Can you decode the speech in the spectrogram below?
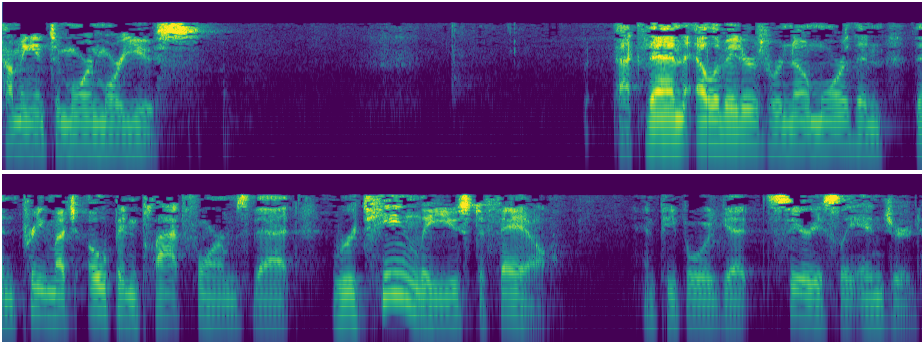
coming into more and more use. Back then, elevators were no more than, than pretty much open platforms that routinely used to fail, and people would get seriously injured.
